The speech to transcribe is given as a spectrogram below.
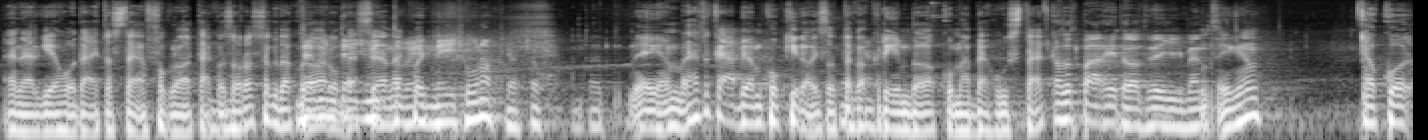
energiahodályt azt elfoglalták az oroszok, de akkor de arról beszélnek, hogy... Négy hónapja csak? Tehát... Igen, hát kb. amikor kirajzottak Igen. a krémből, akkor már behúzták. Az ott pár hét alatt végigment. Igen akkor,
